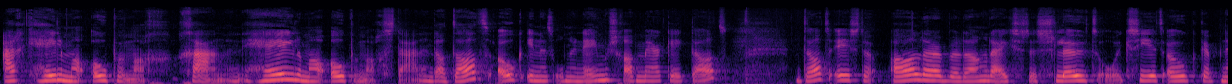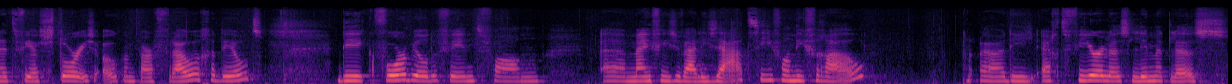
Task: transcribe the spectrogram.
eigenlijk helemaal open mag gaan en helemaal open mag staan. En dat dat ook in het ondernemerschap merk ik dat. Dat is de allerbelangrijkste sleutel. Ik zie het ook, ik heb net via stories ook een paar vrouwen gedeeld. Die ik voorbeelden vind van uh, mijn visualisatie van die vrouw. Uh, die echt fearless, limitless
